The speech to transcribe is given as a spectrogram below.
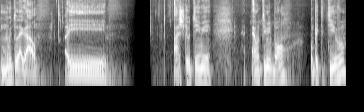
muito legal. E acho que o time é um time bom, competitivo,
